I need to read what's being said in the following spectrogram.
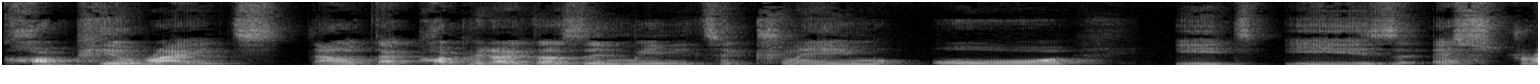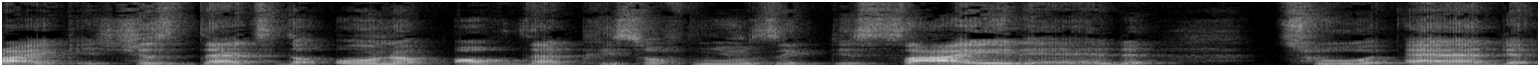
copyright. Now, that copyright doesn't mean it's a claim or it is a strike. It's just that the owner of that piece of music decided to add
